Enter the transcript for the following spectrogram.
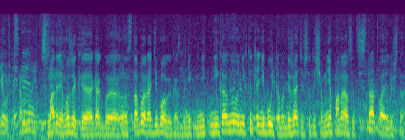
Девушка со мной. Смотри, мужик, э, как бы, ну, с тобой, ради бога, как бы, ни- ни- никого- ну, никто тебя не будет там обижать или что-то еще. Мне понравилась, это сестра твоя или что?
